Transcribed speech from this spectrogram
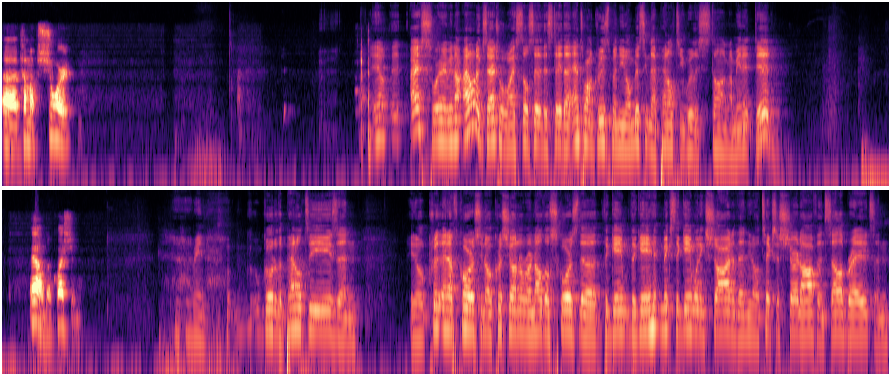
uh, come up short. You know, I swear. I mean, I don't exaggerate when I still say to this day that Antoine Griezmann, you know, missing that penalty really stung. I mean, it did. Yeah, no question. I mean, go to the penalties and you know, and of course, you know, Cristiano Ronaldo scores the, the game, the game makes the game winning shot, and then you know takes his shirt off and celebrates. And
